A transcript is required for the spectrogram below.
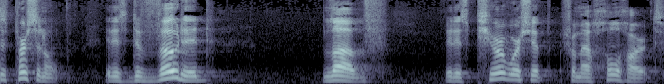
is personal, it is devoted love it is pure worship from a whole heart.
